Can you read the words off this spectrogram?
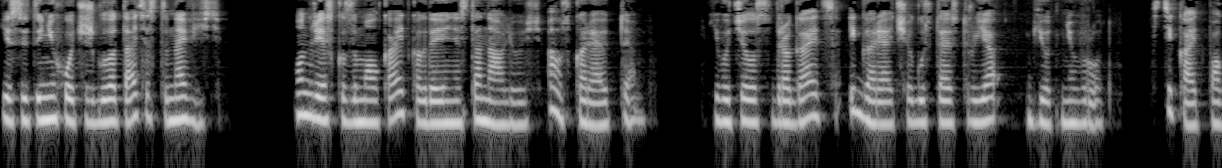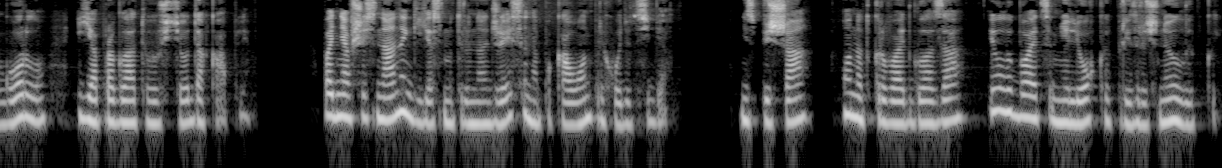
«Если ты не хочешь глотать, остановись». Он резко замолкает, когда я не останавливаюсь, а ускоряю темп. Его тело содрогается, и горячая густая струя бьет мне в рот, стекает по горлу, и я проглатываю все до капли. Поднявшись на ноги, я смотрю на Джейсона, пока он приходит в себя. Не спеша, он открывает глаза и улыбается мне легкой призрачной улыбкой.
